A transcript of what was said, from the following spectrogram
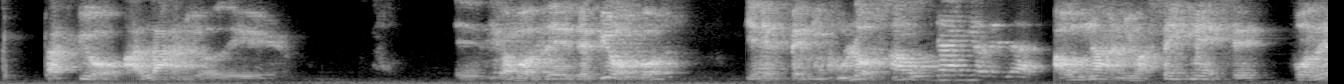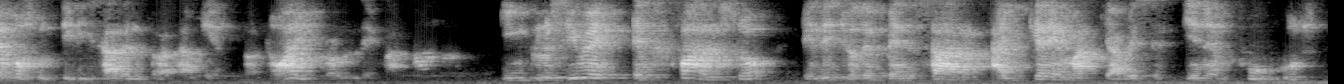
contagió al año de, eh, digamos, de, de piojos, tiene pediculosis, A un año de edad. a un año, a seis meses, podemos utilizar el tratamiento, no hay. Inclusive es falso el hecho de pensar, hay cremas que a veces tienen fucus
